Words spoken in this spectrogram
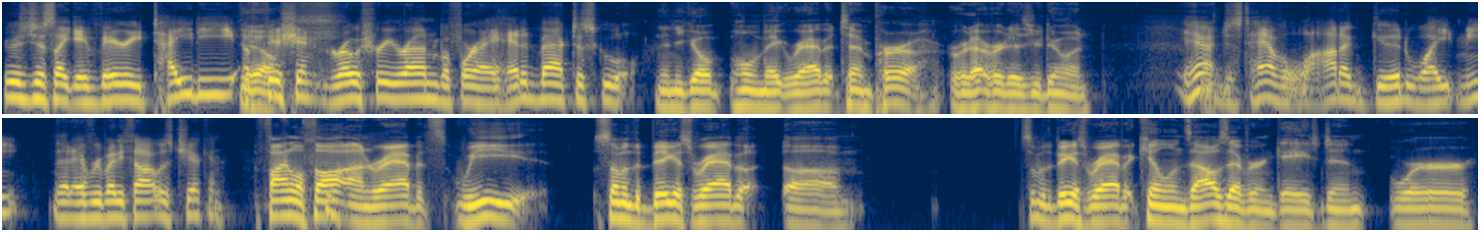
It was just like a very tidy, Yeah. efficient grocery run before I headed back to school. Then you go home and make rabbit tempura or whatever it is you're doing. Yeah, just have a lot of good white meat. that everybody thought was chicken. Final thought on rabbits. We some of the biggest rabbit uh, some of the biggest rabbit killings I was ever engaged in were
